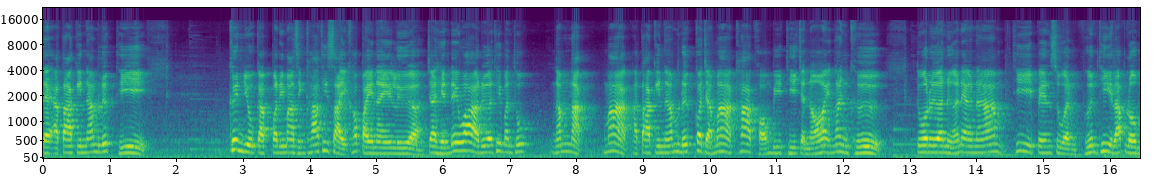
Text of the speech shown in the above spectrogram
แต่อัตรากินน้ำลึก T ขึ้นอยู่กับปริมาณสินค้าที่ใส่เข้าไปในเรือ จะเห็นได้ว่าเรือที่บรรทุกน้ำหนักมากอัตรากินน้ำลึกก็จะมากค่าของ BT จะน้อย นั่นคือ ตัวเรือเหนือแนวน้ำที่เป็นส่วนพื้นที่รับลม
